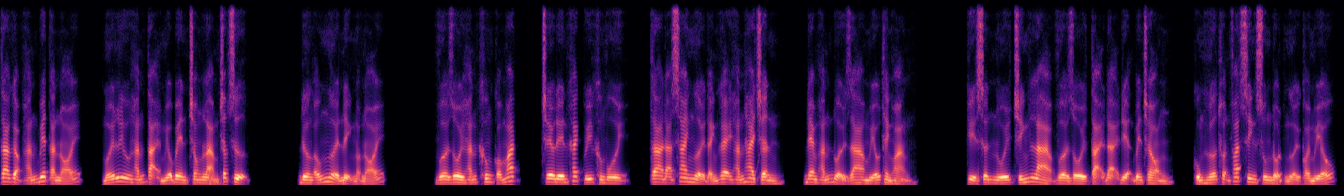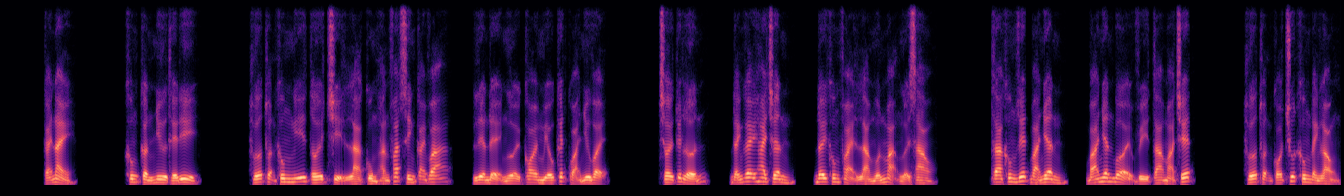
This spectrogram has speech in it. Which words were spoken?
ta gặp hắn biết ăn nói, mới lưu hắn tại miếu bên trong làm chấp sự. Đường ống người định ngọc nói. Vừa rồi hắn không có mắt, trêu đến khách quý không vui ta đã sai người đánh gậy hắn hai chân, đem hắn đuổi ra miếu thành hoàng. Kỳ sơn núi chính là vừa rồi tại đại điện bên trong, cùng hứa thuận phát sinh xung đột người coi miếu. Cái này, không cần như thế đi. Hứa thuận không nghĩ tới chỉ là cùng hắn phát sinh cãi vã, liền để người coi miếu kết quả như vậy. Chơi tuyết lớn, đánh gãy hai chân, đây không phải là muốn mạng người sao? Ta không giết bá nhân bá nhân bởi vì ta mà chết. Hứa thuận có chút không đành lòng.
